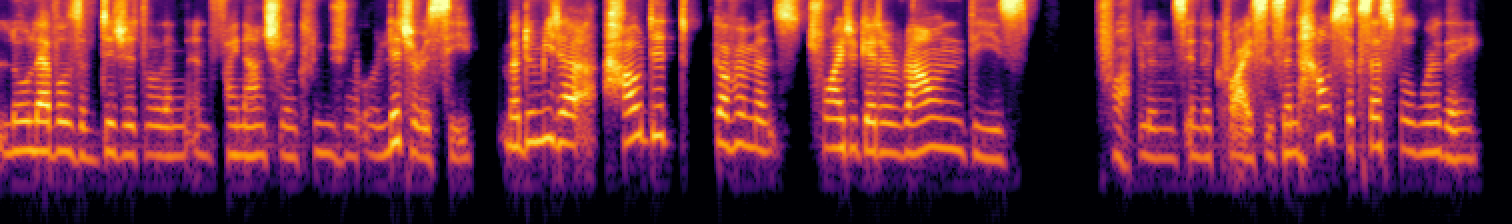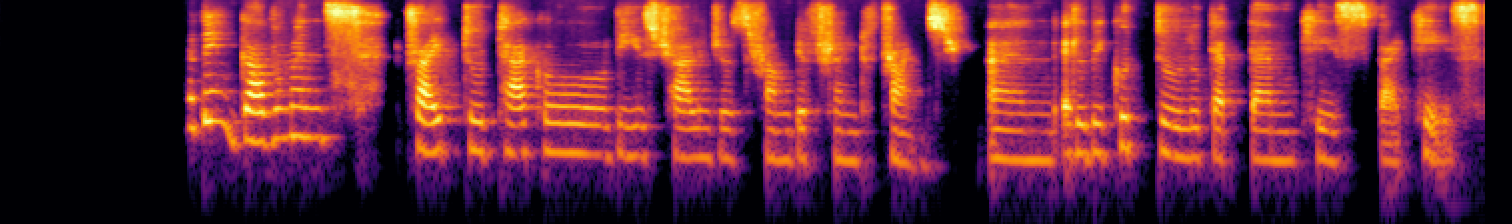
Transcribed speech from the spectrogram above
low levels of digital and, and financial inclusion or literacy. Madhumita, how did governments try to get around these problems in the crisis and how successful were they? I think governments tried to tackle these challenges from different fronts and it'll be good to look at them case by case.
